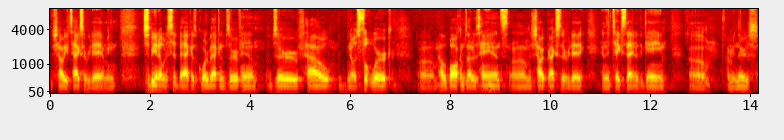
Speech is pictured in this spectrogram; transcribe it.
just how he attacks every day. I mean, just being able to sit back as a quarterback and observe him, observe how, you know, his footwork, um, how the ball comes out of his hands, um, and just how he practices every day, and then takes that into the game. Um, I mean, there's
